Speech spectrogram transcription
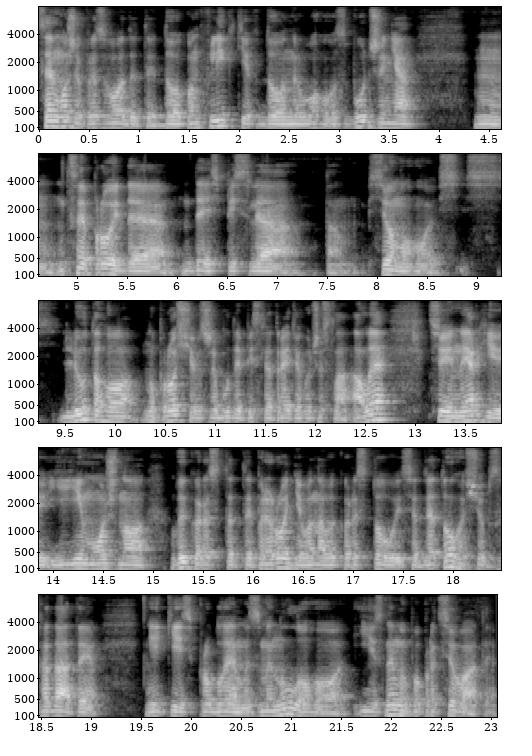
Це може призводити до конфліктів, до нервового збудження. Це пройде десь після там, 7 с- с- лютого, ну проще вже буде після 3 числа. Але цю енергію її можна використати. Природньо вона використовується для того, щоб згадати якісь проблеми з минулого і з ними попрацювати.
